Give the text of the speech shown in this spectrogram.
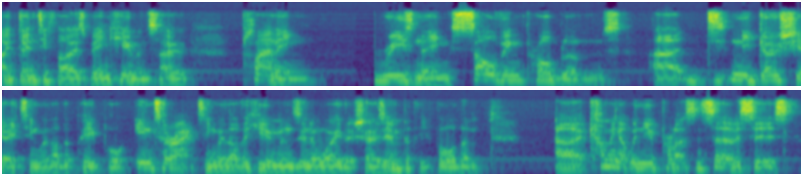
identify as being human. So, planning, reasoning, solving problems, uh, d- negotiating with other people, interacting with other humans in a way that shows empathy for them, uh, coming up with new products and services,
